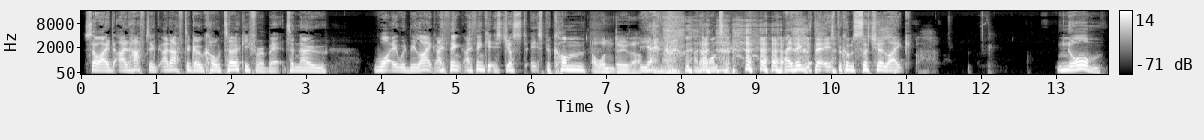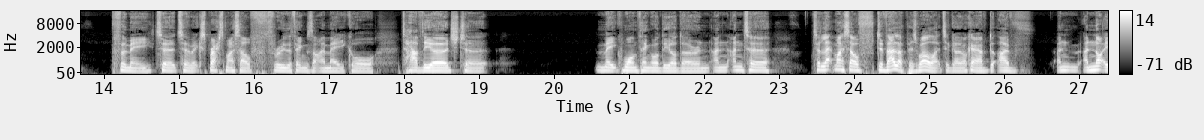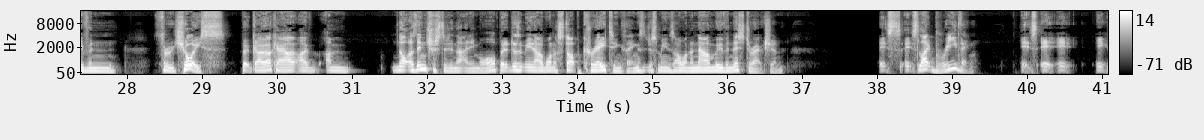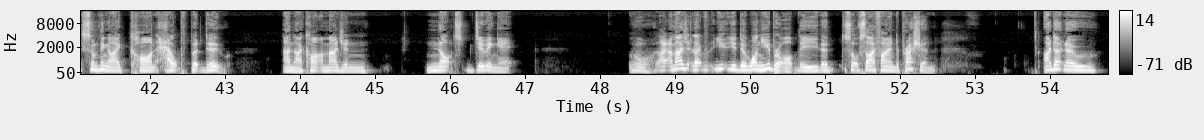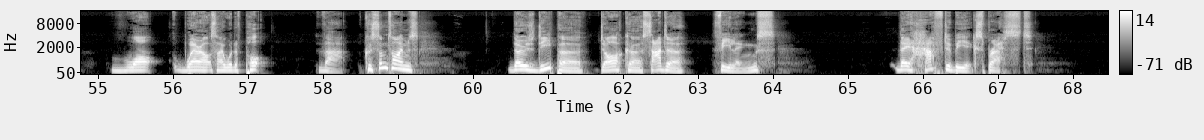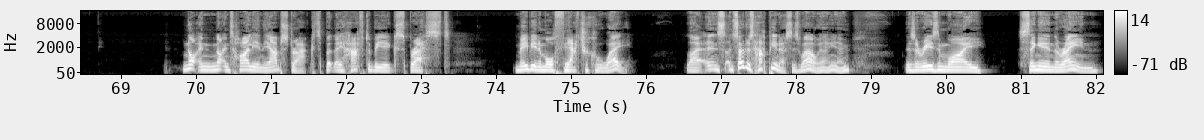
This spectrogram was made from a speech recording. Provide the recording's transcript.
so I'd I'd have to I'd have to go cold turkey for a bit to know what it would be like. I think I think it's just it's become I wouldn't do that. Yeah, no, I don't want to. I think that it's become such a like norm for me to to express myself through the things that I make or to have the urge to make one thing or the other and and and to to let myself develop as well like to go okay I've I've and and not even through choice but go, okay, I, I, I'm not as interested in that anymore. But it doesn't mean I want to stop creating things. It just means I want to now move in this direction. It's it's like breathing. It's it, it it's something I can't help but do, and I can't imagine not doing it. Oh, I imagine like you, you, the one you brought up, the the sort of sci-fi and depression. I don't know what where else I would have put that because sometimes those deeper, darker, sadder feelings they have to be expressed not in not entirely in the abstract, but they have to be expressed maybe in a more theatrical way. Like and, and so does happiness as well. You know, there's a reason why singing in the rain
